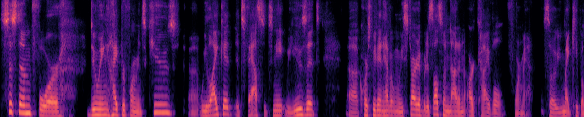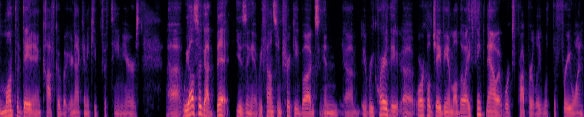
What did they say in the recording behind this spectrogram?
system for doing high performance queues. Uh, we like it. It's fast. It's neat. We use it. Uh, of course, we didn't have it when we started, but it's also not an archival format. So you might keep a month of data in Kafka, but you're not going to keep 15 years. Uh, we also got bit using it. We found some tricky bugs and um, it required the uh, Oracle JVM, although I think now it works properly with the free one,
